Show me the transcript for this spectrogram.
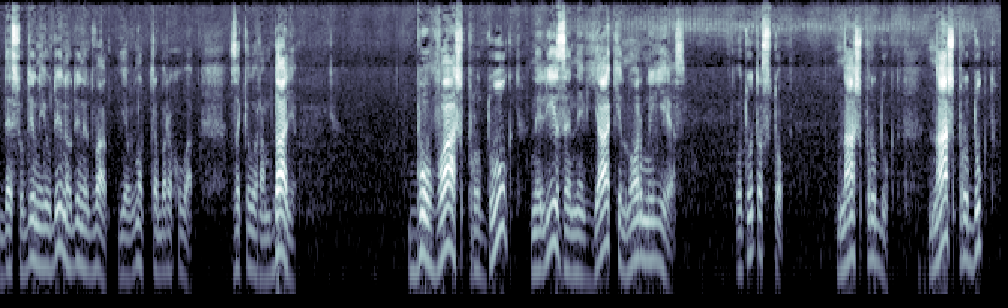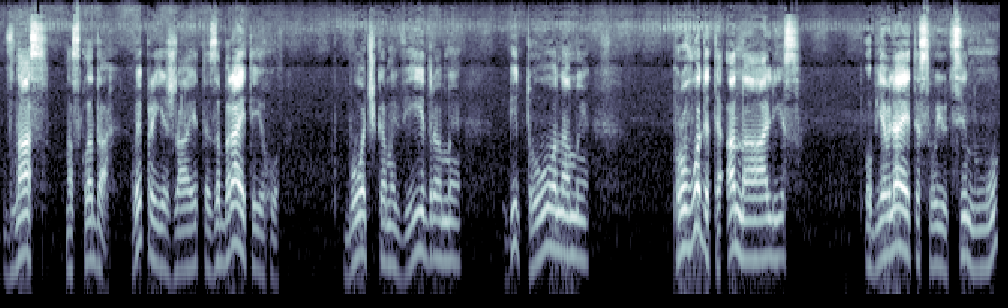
десь 1,1 1,2 євро. Ну, треба рахувати за кілограм. Далі. Бо ваш продукт не лізе ні в які норми ЄС. Отут стоп. Наш продукт. Наш продукт в нас на складах. Ви приїжджаєте, забираєте його бочками, відрами, бетонами, проводите аналіз, об'являєте свою ціну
